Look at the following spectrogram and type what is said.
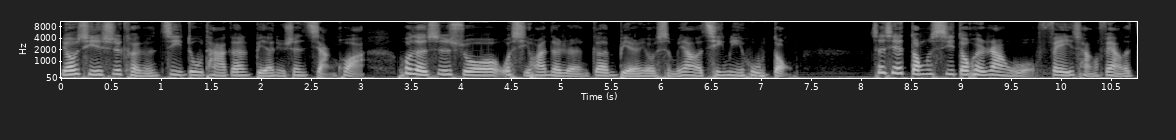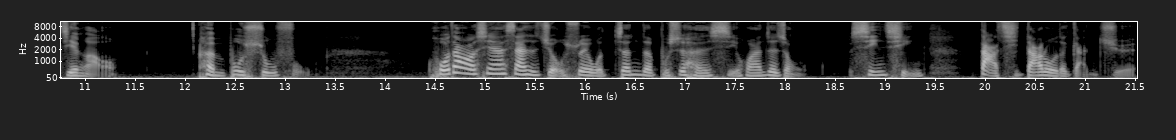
尤其是可能嫉妒他跟别的女生讲话，或者是说我喜欢的人跟别人有什么样的亲密互动，这些东西都会让我非常非常的煎熬，很不舒服。活到现在三十九岁，我真的不是很喜欢这种心情。大起大落的感觉，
